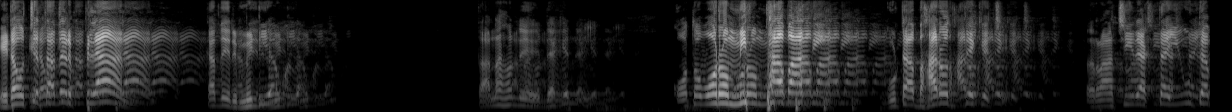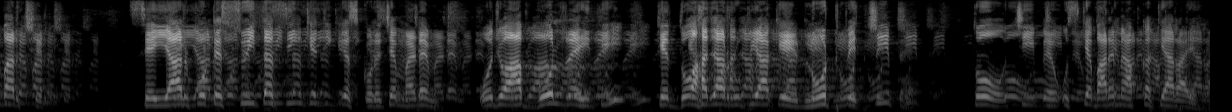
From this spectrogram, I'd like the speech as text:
এটা হচ্ছে তাদের প্ল্যান তাদের মিডিয়া তা না হলে দেখেন কত বড় মিথ্যাবাদী। গোটা ভারত দেখেছে। রাঁচির একটা ইউটিউবার ছেলে। সেই এয়ারপোর্টে সুইতা সিংকে জিজ্ঞেস করেছে मैडम वो जो आप बोल रही थी कि 2000 रुपया के नोट पे चीप है तो चीप है उसके बारे में आपका क्या राय है? तो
